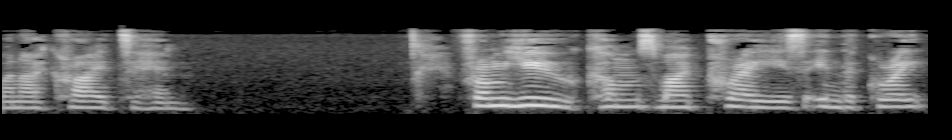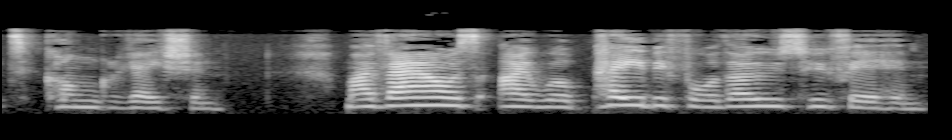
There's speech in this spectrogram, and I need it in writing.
when I cried to him. From you comes my praise in the great congregation. My vows I will pay before those who fear him.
